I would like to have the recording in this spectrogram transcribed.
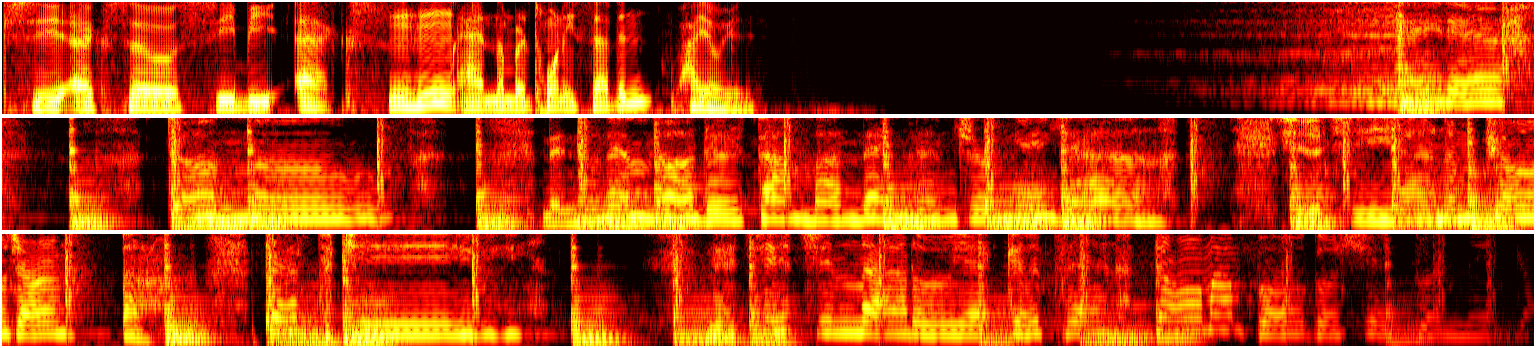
Shi, EXO CBX. Mm-hmm. At number 27, 화요일. 내 눈에 너를 담아내는 중이야. 싫지 않은 표정 uh, the key. 내 지친 하루의 끝에 너만 보고 싶으니까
